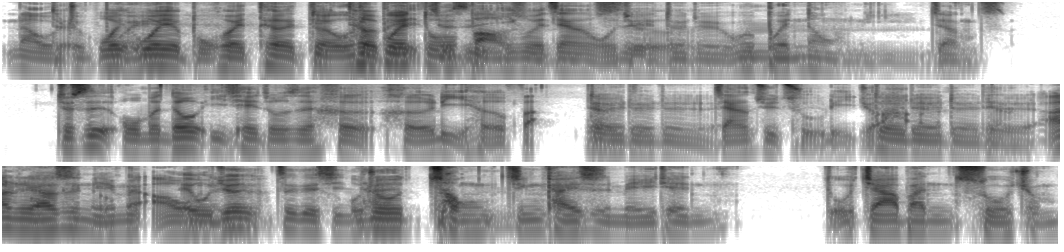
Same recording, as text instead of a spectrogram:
那我就我我也不会特对我特就不会多别就是报因为这样我就对对，我也不会弄嗯你这样子。就是我们都一切都是合合理合法，对对对对这样去处理就好对对对对对。啊，要是你那边熬哎、我，我觉得这个心态，我就从今开始每一天我加班说全部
